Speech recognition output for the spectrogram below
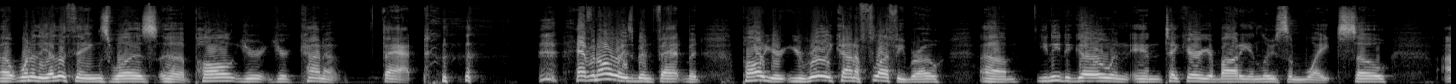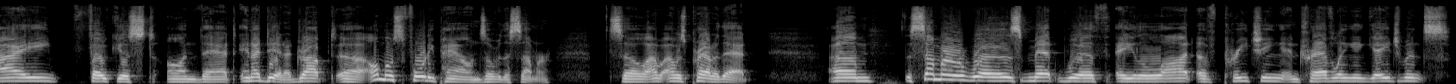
uh, one of the other things was, uh, Paul, you're you're kind of fat. Haven't always been fat, but Paul, you're you're really kind of fluffy, bro. Um, you need to go and, and take care of your body and lose some weight. So I focused on that, and I did. I dropped uh, almost 40 pounds over the summer. So I, I was proud of that. Um, the summer was met with a lot of preaching and traveling engagements.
